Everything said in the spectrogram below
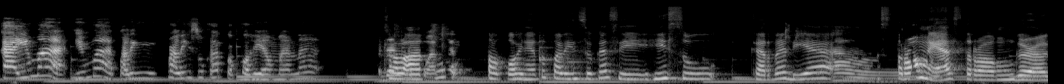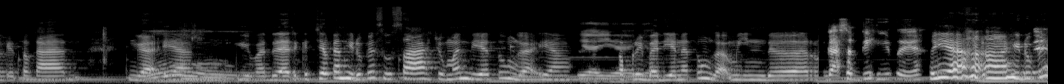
Kak Ima, Ima paling paling suka tokoh yang mana? Kalau aku tokohnya tuh paling suka si Hisu karena dia oh. strong ya, strong girl gitu kan. Nggak oh. yang gimana dari kecil kan hidupnya susah, cuman dia tuh nggak yang yeah, yeah, kepribadiannya yeah. tuh nggak minder, nggak sedih gitu ya? Iya, uh, hidupnya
